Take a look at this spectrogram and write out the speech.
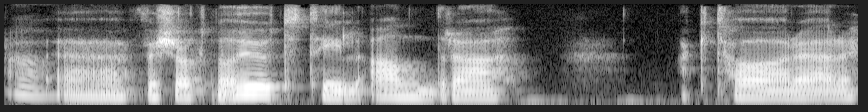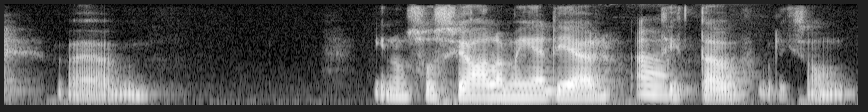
Ja. eh, försök nå ut till andra aktörer eh, inom sociala medier. Ja. Titta, liksom,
